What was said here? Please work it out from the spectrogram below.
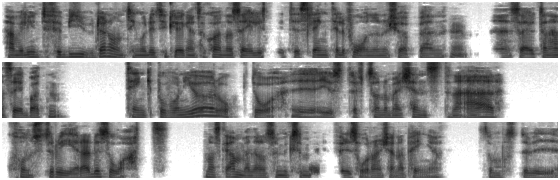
han vill ju inte förbjuda någonting och det tycker jag är ganska skönt. Han säger liksom inte släng telefonen och köp en, Mm. så här, utan han säger bara att tänk på vad ni gör och då eh, just eftersom de här tjänsterna är konstruerade så att man ska använda dem så mycket som möjligt, för det är så de tjänar pengar, så måste vi...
